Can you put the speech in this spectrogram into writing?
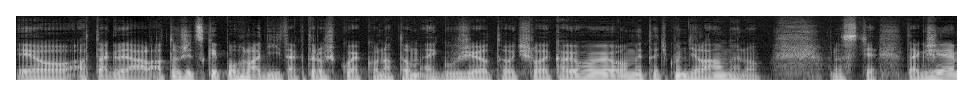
jo, a tak dál. A to vždycky pohladí tak trošku jako na tom egu, že jo, toho člověka, jo, jo, my teď děláme, no. Prostě. Takže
